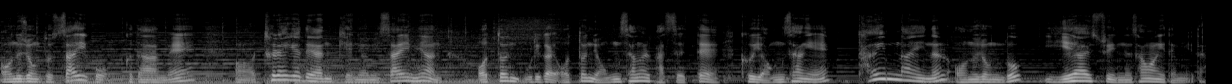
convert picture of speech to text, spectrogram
어느 정도 쌓이고 그 다음에 어, 트랙에 대한 개념이 쌓이면 어떤 우리가 어떤 영상을 봤을 때 그 영상의 타임라인을 어느 정도 이해할 수 있는 상황이 됩니다.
